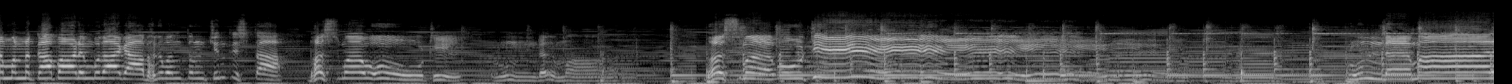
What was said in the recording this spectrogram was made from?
ನಮ್ಮನ್ನು ಕಾಪಾಡೆಂಬುದಾಗಿ ಆ ಭಗವಂತನು ಚಿಂತಿಸ್ತಾ, ಭಸ್ಮ ಊಟಿ ರುಂಡಮಾ, ಭಸ್ಮ ಊಟಿ ಕುಂಡಮಾರ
